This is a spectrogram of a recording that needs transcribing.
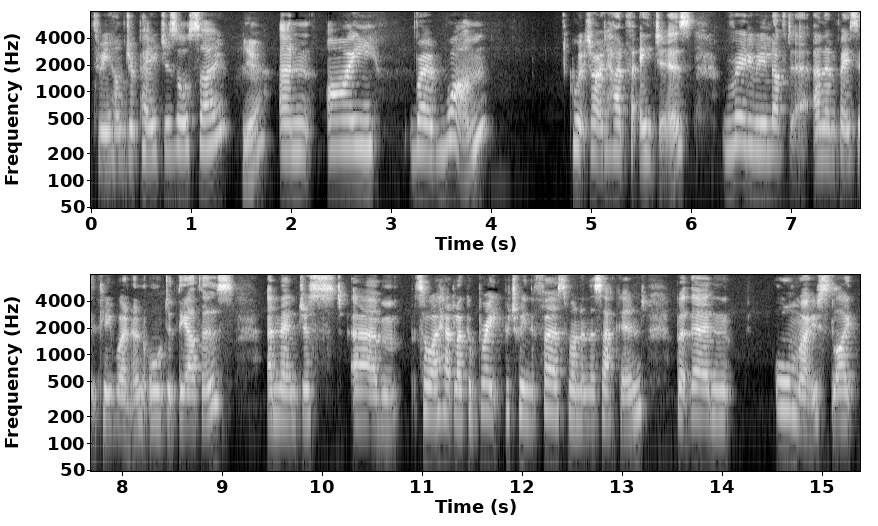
300 pages or so. Yeah, and I read one, which I'd had for ages, really, really loved it, and then basically went and ordered the others, and then just um, so I had like a break between the first one and the second, but then almost like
